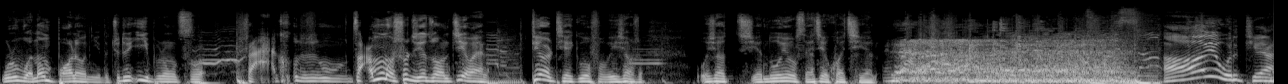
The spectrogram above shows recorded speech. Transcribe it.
我说我能帮了你的，绝对义不容辞。啥可咱没说这些装见外了。第二天给我发微信说，我想先挪用三千块钱了。哎呦我的天！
